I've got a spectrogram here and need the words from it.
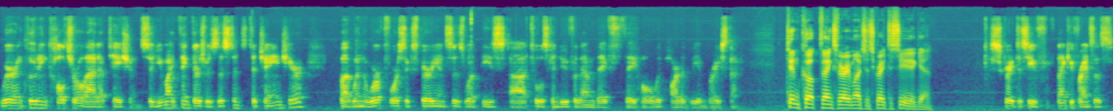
we're including cultural adaptation. So you might think there's resistance to change here, but when the workforce experiences what these uh, tools can do for them, they, they wholeheartedly embrace them. Tim Cooke, thanks very much. It's great to see you again. It's great to see you. Thank you, Francis.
